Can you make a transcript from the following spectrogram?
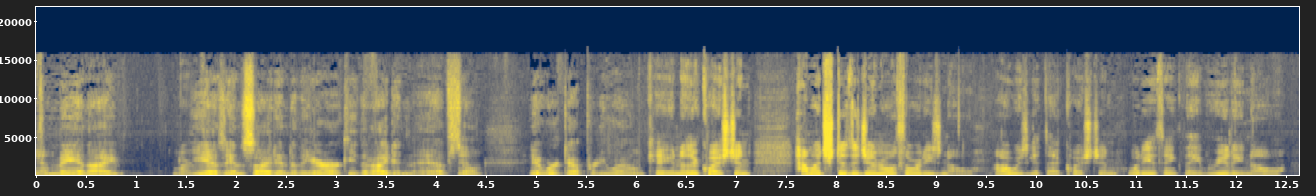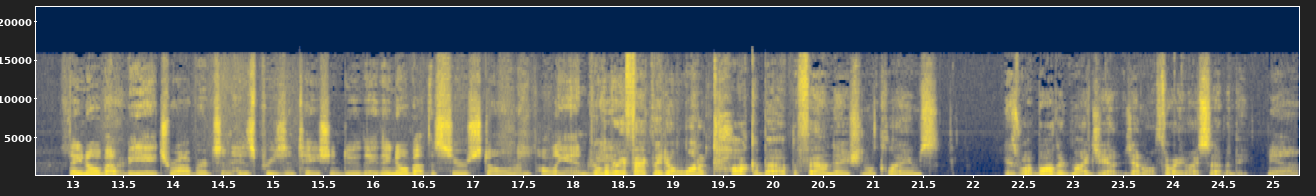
Yeah. from me, and I Learn he has insight into the hierarchy that I didn't have. So it worked out pretty well. Okay, another question. How much do the general authorities know? I always get that question. What do you think they really know? They know about B.H. Roberts and his presentation, do they? They know about the seer stone and polyandry. Well, the very fact they don't want to talk about the foundational claims is what bothered my gen- general authority, my 70. yeah.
